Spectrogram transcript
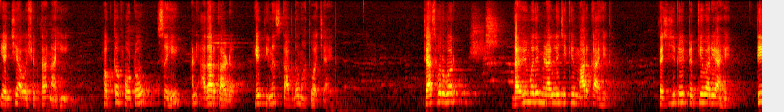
यांची आवश्यकता नाही. फक्त फोटो सही आणि आधार कार्ड हे तीनच कागद महत्त्वाचे आहेत. त्याचबरोबर दहावीमध्ये मिळालेले जे काही मार्क आहेत त्याची जी काही टक्केवारी आहे ती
